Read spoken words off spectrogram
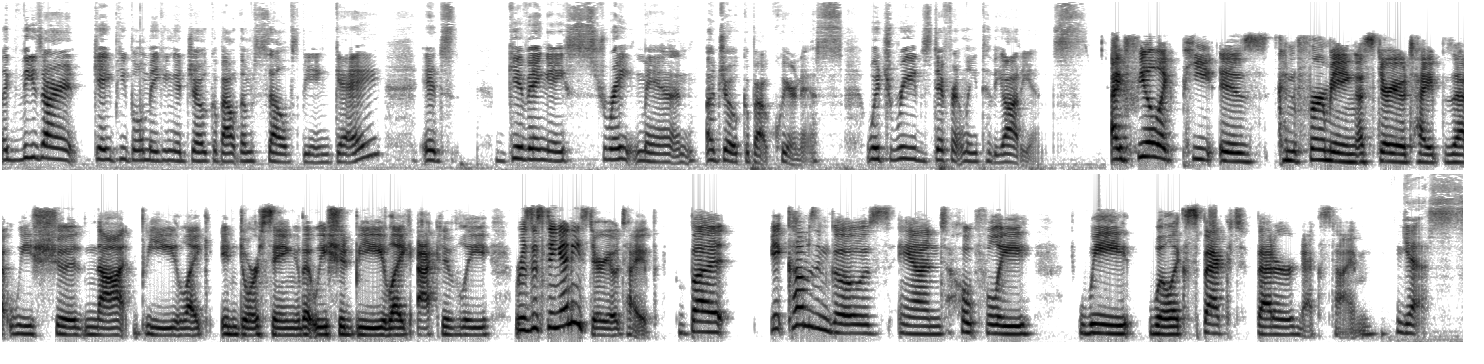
like these aren't gay people making a joke about themselves being gay. It's giving a straight man a joke about queerness, which reads differently to the audience. I feel like Pete is confirming a stereotype that we should not be like endorsing, that we should be like actively resisting any stereotype. But it comes and goes, and hopefully we will expect better next time. Yes.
